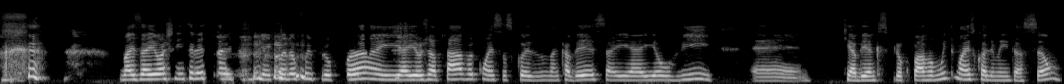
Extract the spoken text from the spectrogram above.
Mas aí eu achei interessante, porque quando eu fui para o PAN, e aí eu já estava com essas coisas na cabeça, e aí eu vi é, que a Bianca se preocupava muito mais com a alimentação,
